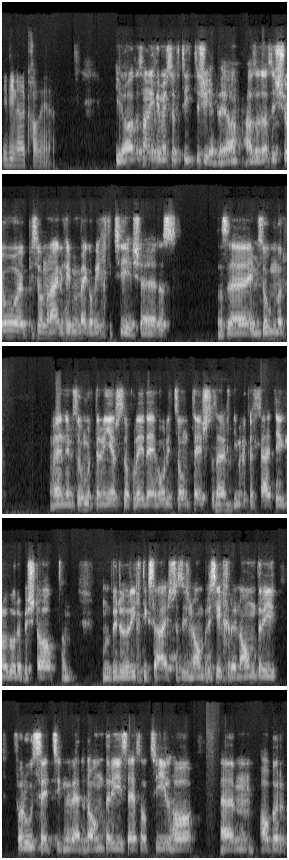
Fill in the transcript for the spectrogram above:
in deiner Karriere? Ja, das habe ich immer auf die Seite schieben, ja. Also das ist schon etwas, was mir eigentlich immer mega wichtig war, äh, dass, dass äh, im Sommer, wenn du im Sommer trainierst, so ein bisschen den Horizont testest, dass eigentlich die Möglichkeit irgendwo durch besteht. Und, und wie du richtig sagst, das ist eine andere, sicher eine andere Voraussetzung. Wir werden andere Saisonziele haben, ähm, aber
